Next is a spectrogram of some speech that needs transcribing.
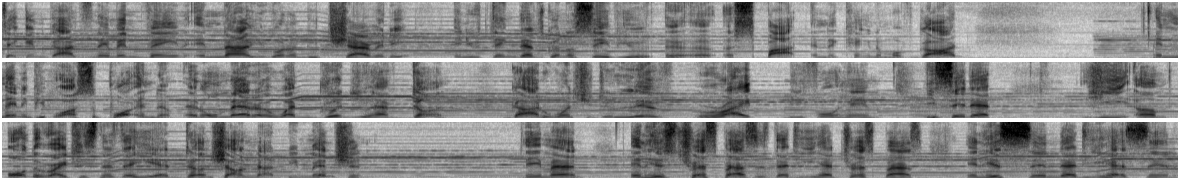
taking God's name in vain, and now you're gonna do charity, and you think that's gonna save you a, a, a spot in the kingdom of God? And many people are supporting them. It don't matter what good you have done. God wants you to live right before him. He said that he um all the righteousness that he had done shall not be mentioned. Amen. And his trespasses that he had trespassed, and his sin that he has sinned,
